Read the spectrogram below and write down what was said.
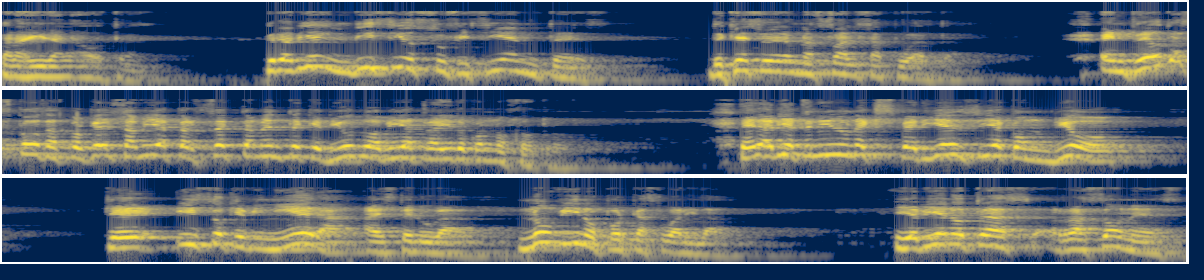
para ir a la otra. Pero había indicios suficientes de que eso era una falsa puerta. Entre otras cosas porque él sabía perfectamente que Dios lo había traído con nosotros. Él había tenido una experiencia con Dios que hizo que viniera a este lugar. No vino por casualidad. Y habían otras razones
